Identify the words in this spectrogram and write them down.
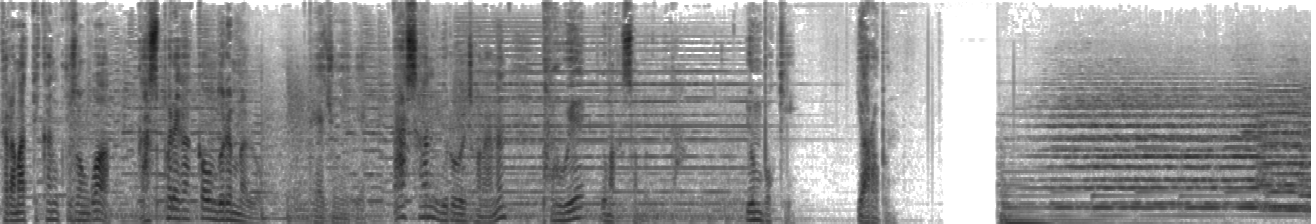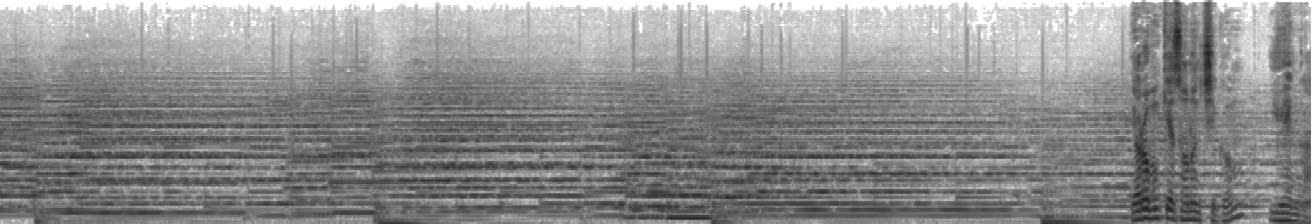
드라마틱한 구성과 가스펠에 가까운 노랫말로 대중에게 따스한 위로를 전하는 불후의 음악 선물입니다. 윤복희, 여러분. 여러분께서는 지금 유행가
